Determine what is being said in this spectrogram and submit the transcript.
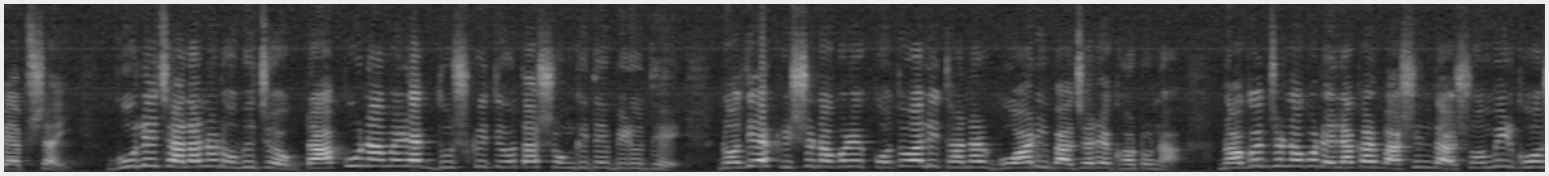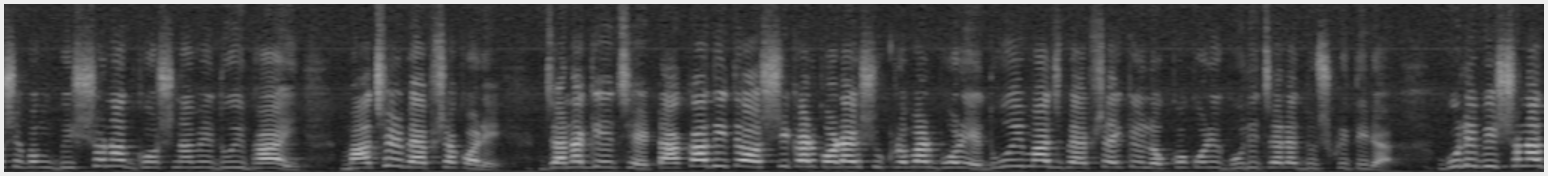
ব্যবসায়ী। গুলি চালানোর অভিযোগ ডাকু নামের এক দুষ্কৃতী ও তার সঙ্গীদের বিরুদ্ধে। নদিয়া কৃষ্ণনগরের কোতোয়ালি থানার গোয়ারি বাজারে ঘটনা। নগেন্দ্রনগর এলাকার বাসিন্দা সমীর ঘোষ এবং বিশ্বনাথ ঘোষ নামে দুই ভাই মাছের ব্যবসা করে। জানা গিয়েছে, টাকা দিতে অস্বীকার করায় শুক্রবার ভোরে দুই মাছ ব্যবসায়ীকে লক্ষ্য করে গুলি চালায় দুষ্কৃতীরা। গুলি বিশ্বনাথ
